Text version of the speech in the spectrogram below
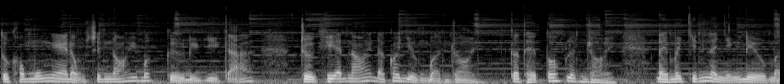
tôi không muốn nghe đồng sinh nói bất cứ điều gì cả, trừ khi anh nói đã có giường bệnh rồi, cơ thể tốt lên rồi. Đây mới chính là những điều mà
